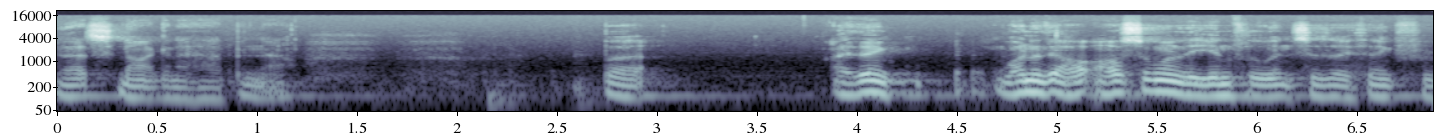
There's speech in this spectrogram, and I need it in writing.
that's not going to happen now. But I think one of the also one of the influences I think for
